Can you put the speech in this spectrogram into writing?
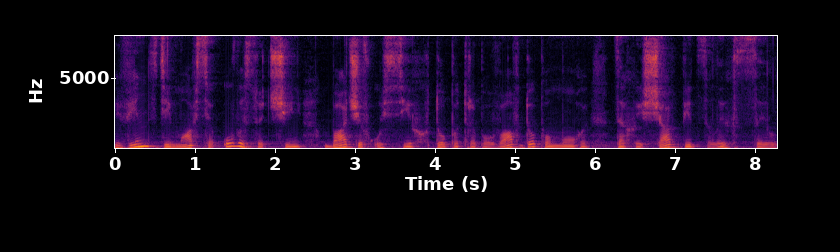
Він здіймався у височинь, бачив усіх, хто потребував допомоги, захищав від злих сил.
